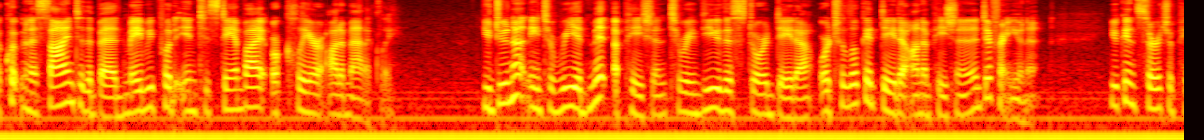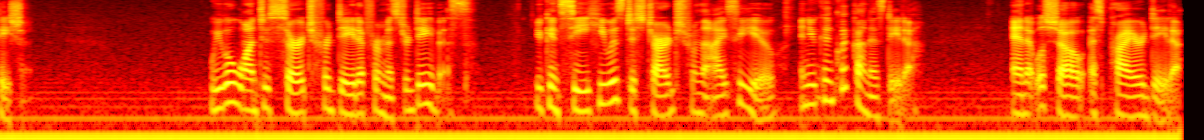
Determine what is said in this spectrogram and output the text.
equipment assigned to the bed may be put into standby or clear automatically. You do not need to readmit a patient to review this stored data or to look at data on a patient in a different unit. You can search a patient we will want to search for data for Mr. Davis. You can see he was discharged from the ICU and you can click on his data and it will show as prior data.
